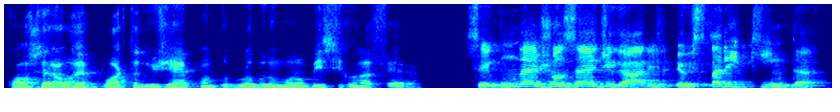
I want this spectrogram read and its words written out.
Qual será o repórter do GE. Globo no Morumbi segunda-feira? Segunda é José Edgar. Eu estarei quinta.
